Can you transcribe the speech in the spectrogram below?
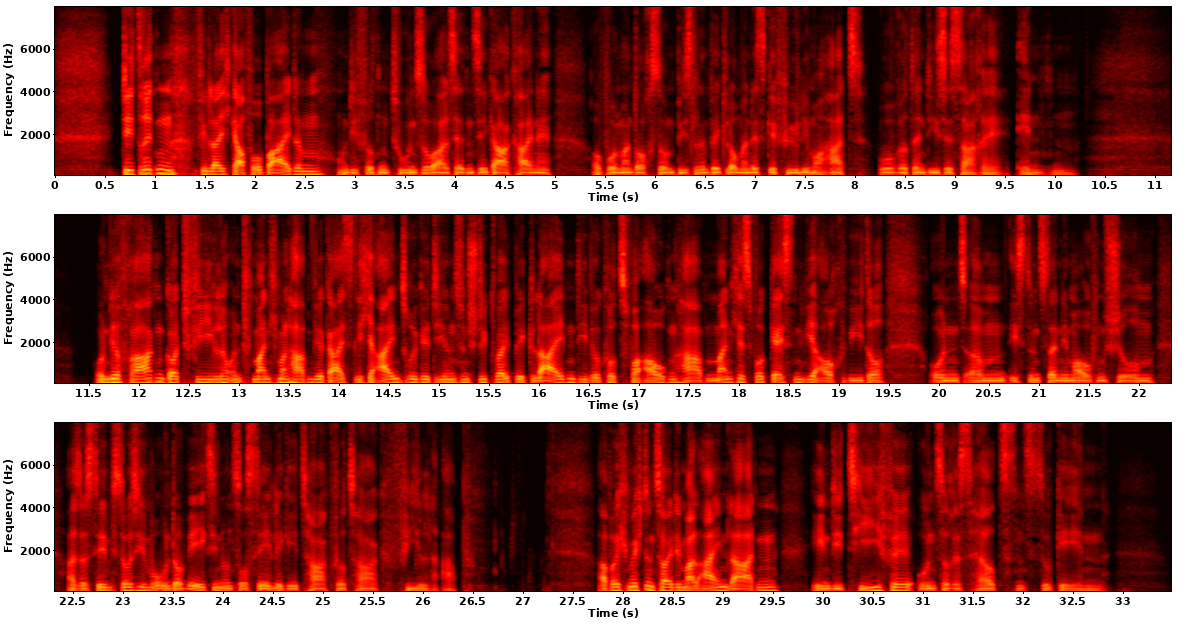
Die Dritten vielleicht gar vor beidem und die Vierten tun so, als hätten sie gar keine, obwohl man doch so ein bisschen ein beklommenes Gefühl immer hat, wo wird denn diese Sache enden? Und wir fragen Gott viel und manchmal haben wir geistliche Eindrücke, die uns ein Stück weit begleiten, die wir kurz vor Augen haben. Manches vergessen wir auch wieder und ähm, ist uns dann immer auf dem Schirm. Also so sind wir unterwegs, in unserer Seele geht Tag für Tag viel ab. Aber ich möchte uns heute mal einladen, in die Tiefe unseres Herzens zu gehen.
